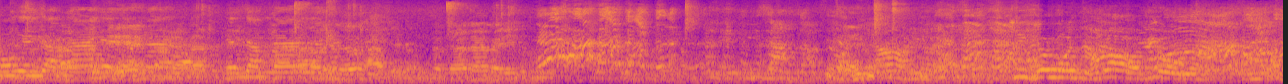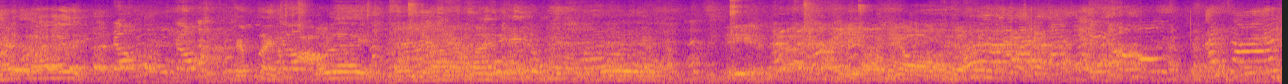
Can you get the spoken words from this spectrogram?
คงจะจับนานอย่าจับนานอย่าจับนานเลยสัปดาห์หน้าไปจับนอกมีคนวนสองรอบพี่โอ๋เก็บ เลยดมดมเก็บใส่กระเป๋าเลยไม่ให้ลงเลยอาจารย์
